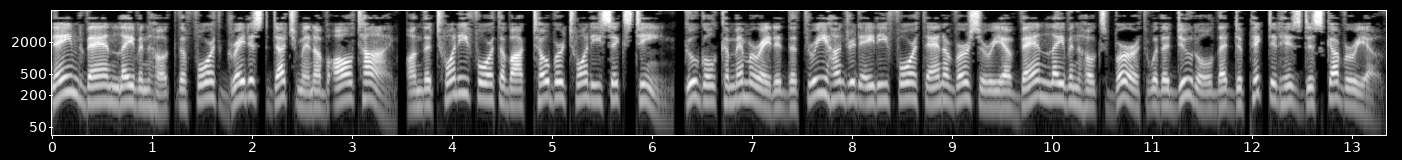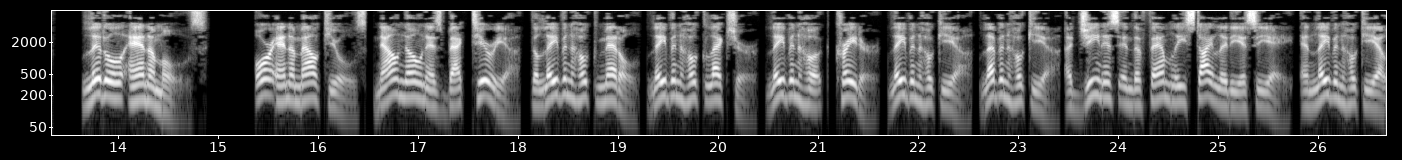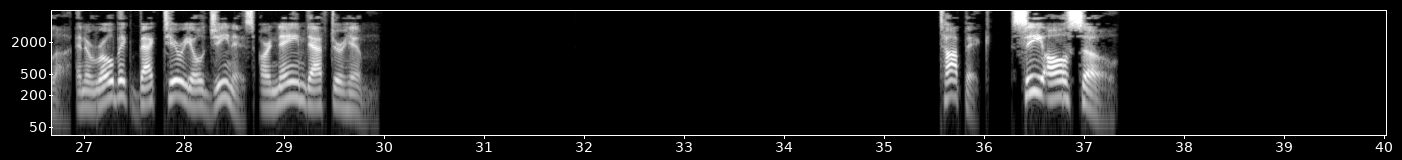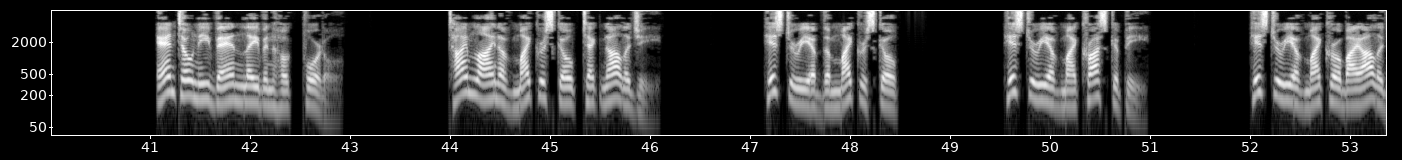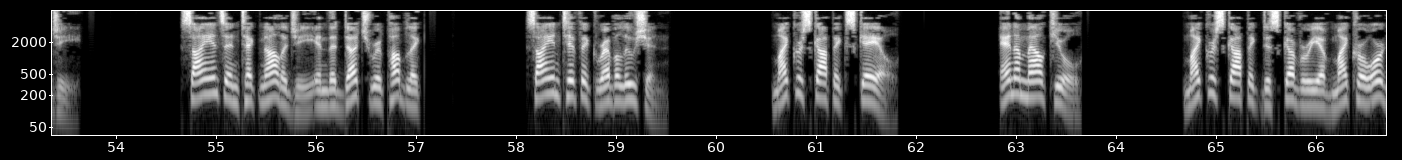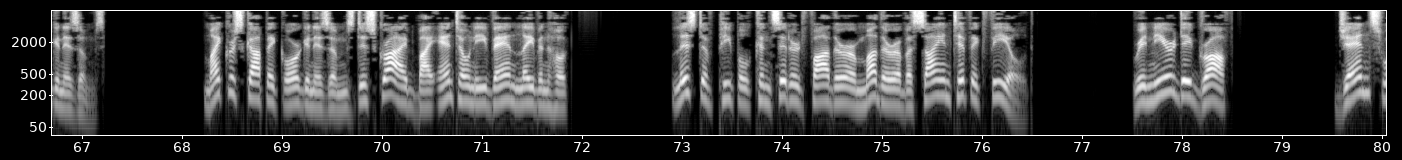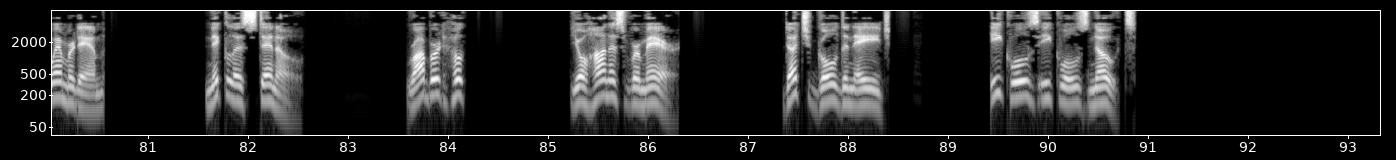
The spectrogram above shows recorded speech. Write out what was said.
Named van Leeuwenhoek the fourth greatest Dutchman of all time, on the 24th of October 2016, Google commemorated the 384th anniversary of van Leeuwenhoek's birth with a doodle that depicted his discovery of little animals or animalcules, now known as bacteria, the Leeuwenhoek medal, Leeuwenhoek lecture, Leeuwenhoek crater, Leeuwenhoekia, Leeuwenhoekia a genus in the family Stylidiaceae, and Leeuwenhoekiella an aerobic bacterial genus are named after him. Topic. See also Antony van Leeuwenhoek portal Timeline of microscope technology. History of the microscope. History of microscopy. History of microbiology. Science and technology in the Dutch Republic. Scientific revolution. Microscopic scale. Animalcule Microscopic discovery of microorganisms. Microscopic organisms described by Antony van Leeuwenhoek List of people considered father or mother of a scientific field. Reinier de Graaf Jan Swammerdam Nicholas Steno. Robert Hooke. Johannes Vermeer. Dutch Golden Age. Notes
